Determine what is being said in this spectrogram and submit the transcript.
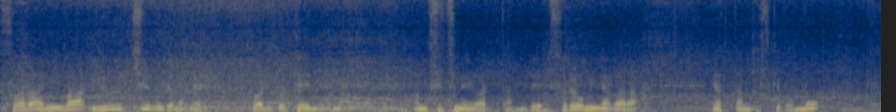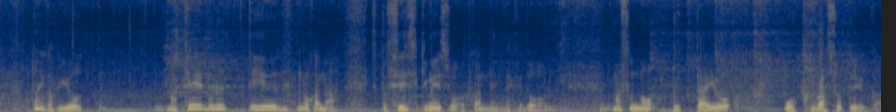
さらには YouTube でもね割と丁寧なあの説明があったんでそれを見ながらやったんですけどもとにかくよ、まあ、テーブルっていうのかなちょっと正式名称わかんないんだけど、まあ、その物体を置く場所というか、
